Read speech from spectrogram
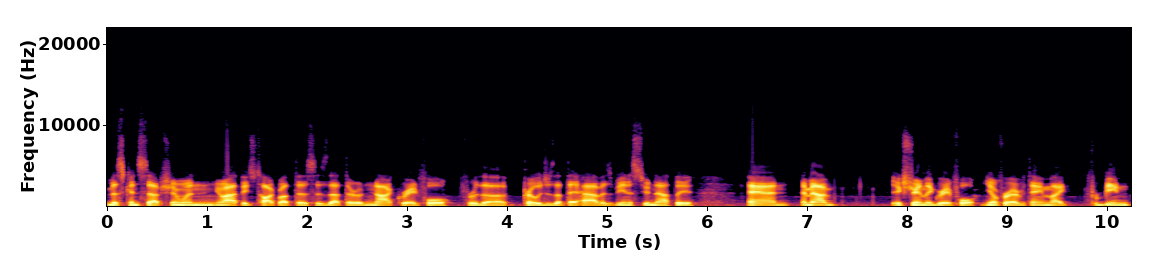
misconception when you know athletes talk about this is that they're not grateful for the privileges that they have as being a student athlete. And I mean, I'm extremely grateful, you know, for everything, like for being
